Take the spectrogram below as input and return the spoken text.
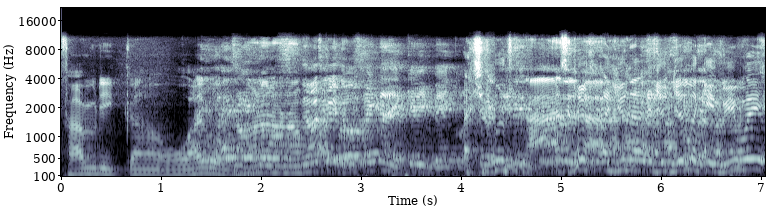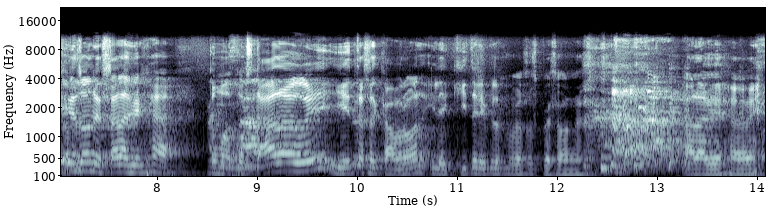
fábrica o algo. No, no, no, no. No, es que hay dos, hay una de Kevin Bacon. Ah, sí, hay una- yo, la que vi, güey, es donde está la vieja como acostada, güey, y entras el cabrón y le quita y le empieza a jugar sus pezones. A la vieja, güey.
